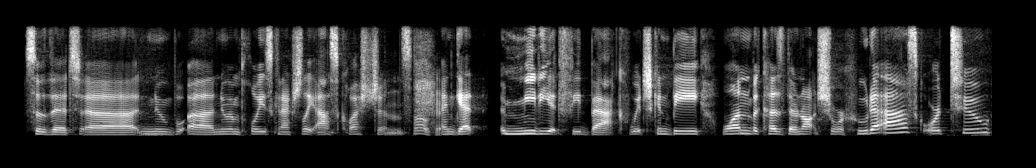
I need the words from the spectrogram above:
so that uh, new uh, new employees can actually ask questions oh, okay. and get immediate feedback, which can be one, because they're not sure who to ask, or two,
